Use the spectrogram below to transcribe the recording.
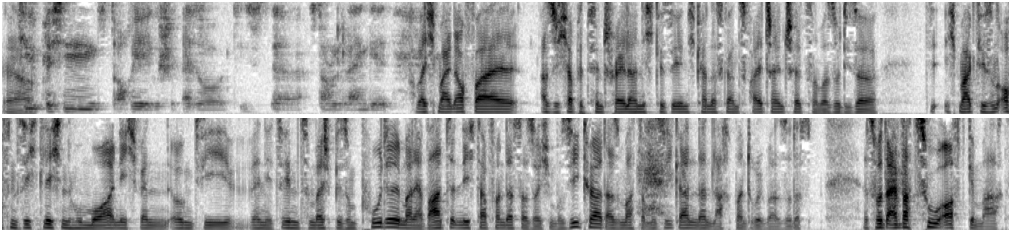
ja. die üblichen Story, also die äh, Storyline geht. Aber ich meine auch, weil, also ich habe jetzt den Trailer nicht gesehen, ich kann das ganz falsch einschätzen, aber so dieser, ich mag diesen offensichtlichen Humor nicht, wenn irgendwie, wenn jetzt eben zum Beispiel so ein Pudel, man erwartet nicht davon, dass er solche Musik hört, also macht er Musik an, dann lacht man drüber. Also das, es wird einfach zu oft gemacht.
